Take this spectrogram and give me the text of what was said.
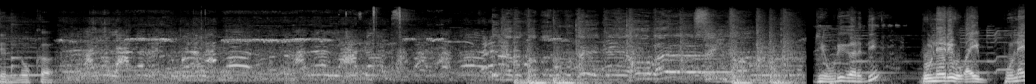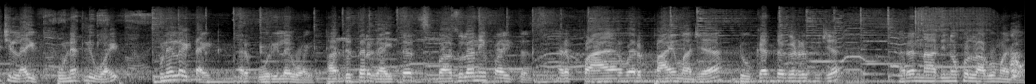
ते लोक. एवढी गर्दी? पुणेरी वाईब. पुण्याची लाईफ पुण्यातली वाईफ पुण्याला टाईट अरे पोरीला वाईट. अर्धे तर गायतच बाजूला नाही पाहितच अरे पायावर पाय माझ्या डोक्यात दगड तुझ्या. अरे नादी नको लागू माझ्या.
